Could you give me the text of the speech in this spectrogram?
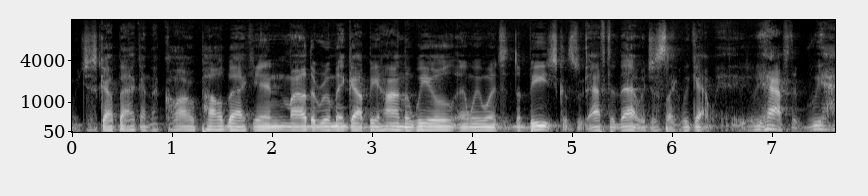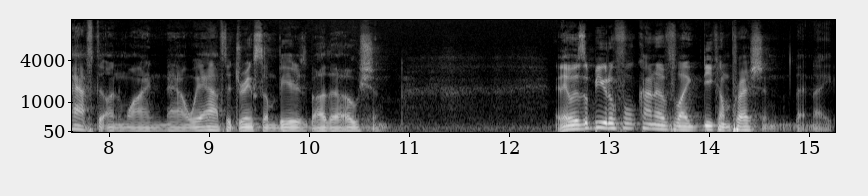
we just got back in the car, piled back in. My other roommate got behind the wheel, and we went to the beach. Because after that, we're just like, we got, we have to, we have to unwind now. We have to drink some beers by the ocean. And it was a beautiful kind of like decompression that night.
